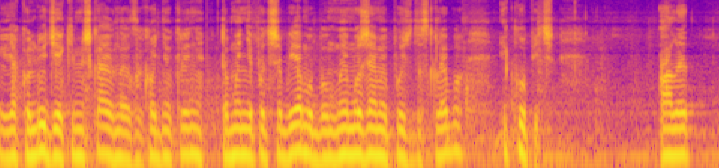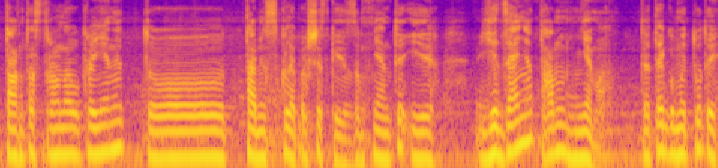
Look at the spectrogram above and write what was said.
як люди, які мешкають на Західній Україні, то ми не потребуємо, бо ми можемо піти до скlepу і купити. Але там та сторона України, то там є скlepy wszystkie zamknięte i jedzenia tam nie ma. Dlatego my tutaj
